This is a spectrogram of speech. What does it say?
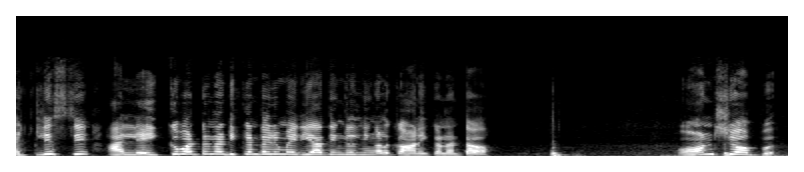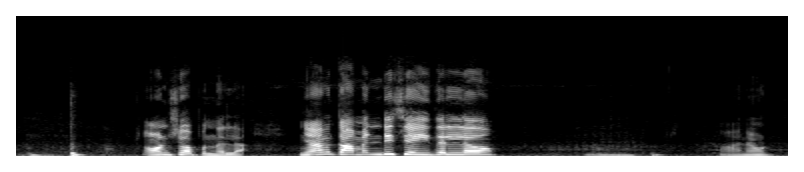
അറ്റ്ലീസ്റ്റ് ആ ലൈക്ക് ബട്ടൺ അടിക്കേണ്ട ഒരു മര്യാദയെങ്കിലും നിങ്ങൾ കാണിക്കണം കേട്ടോ ഓൺ ഷോപ്പ് ഓൺ ഷോപ്പ് എന്നല്ല. ഞാൻ കമന്റ് ചെയ്തല്ലോ. ആന മുട്ട.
